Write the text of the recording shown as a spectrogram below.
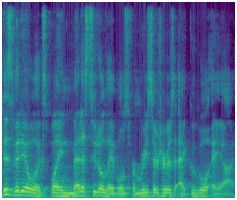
This video will explain meta pseudo labels from researchers at Google AI.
